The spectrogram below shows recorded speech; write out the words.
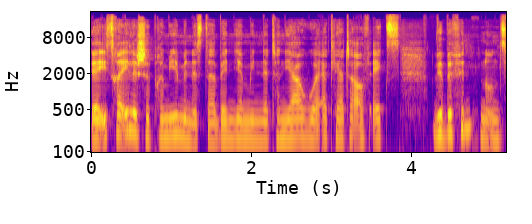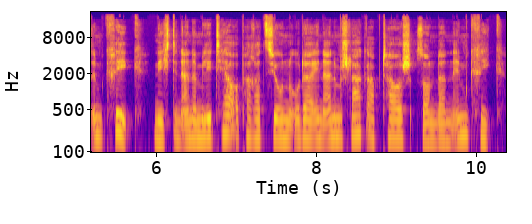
Der israelische Premierminister Benjamin Netanyahu erklärte auf Ex, wir befinden uns im Krieg, nicht in einer Militäroperation oder in einem Schlagabtausch, sondern im Krieg.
